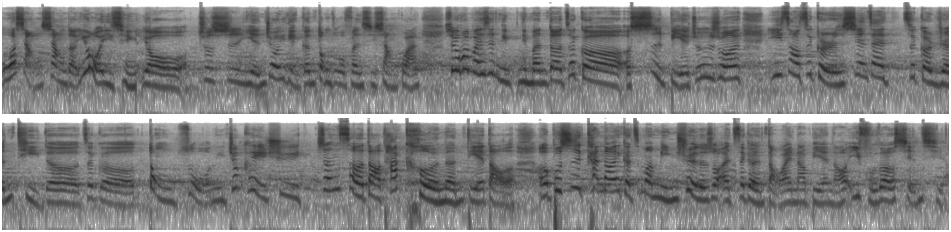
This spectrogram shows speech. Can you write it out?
我想象的？因为我以前有就是研究一点跟动作分析相关，所以会不会是你你们的这个识别，就是说依照这个人现在。这个人体的这个动作，你就可以去侦测到他可能跌倒了，而不是看到一个这么明确的说，哎，这个人倒在那边，然后衣服都掀起来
